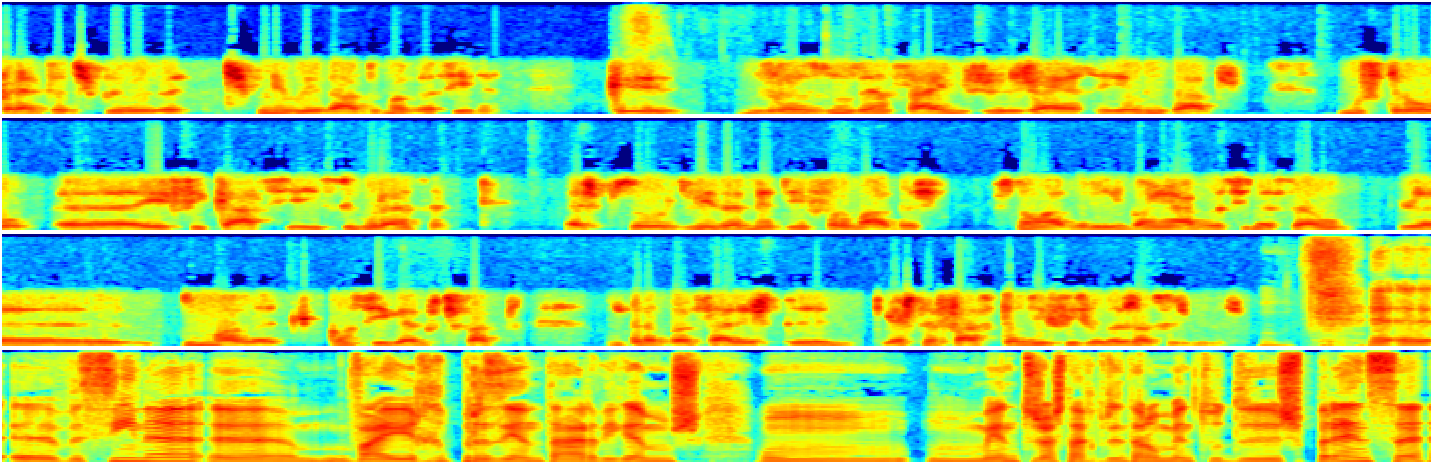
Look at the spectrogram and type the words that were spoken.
perante a disponibilidade de uma vacina que nos, ensaios já é realizados mostrou uh, eficácia e segurança, as pessoas devidamente informadas estão a aderir bem à vacinação uh, de modo a que consigamos de facto ultrapassar este, esta fase tão difícil das nossas vidas. Hum. A, a, a vacina uh, vai representar, digamos, um, um, momento, já está a representar um momento de esperança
